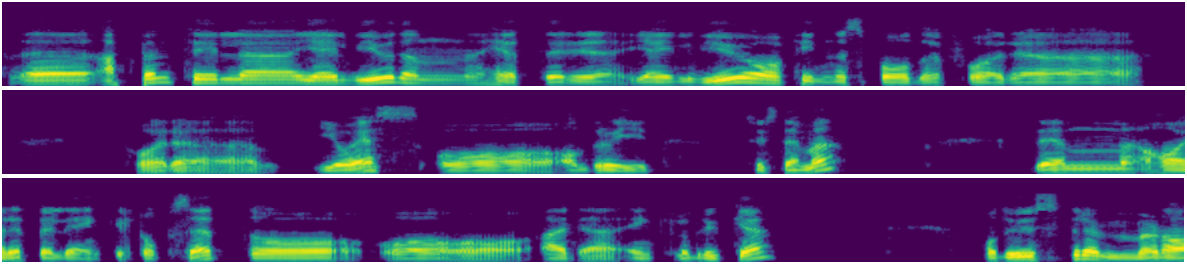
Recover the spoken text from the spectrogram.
Uh, appen til uh, Yale View den heter eh, Yale View og finnes både for, for IOS og Android-systemet. Den har et veldig enkelt oppsett og, og, er enkel å bruke. Og du strømmer da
